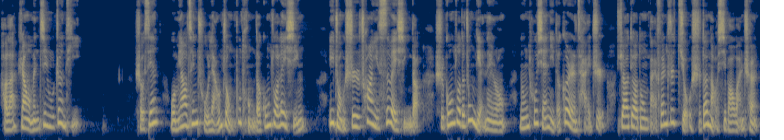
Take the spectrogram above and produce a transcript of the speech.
好了，让我们进入正题。首先，我们要清楚两种不同的工作类型，一种是创意思维型的，是工作的重点内容。能凸显你的个人才智，需要调动百分之九十的脑细胞完成。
